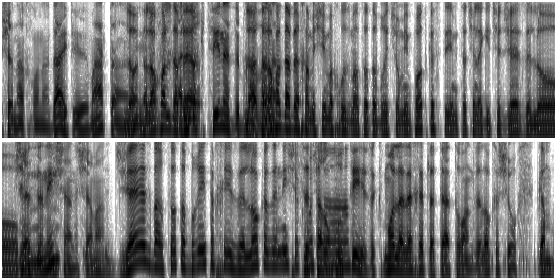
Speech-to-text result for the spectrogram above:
שנה האחרונה. די, תראה, מה אתה? לא, אתה לא יכול לדבר- אני מקצין את זה לא, אתה לא בכוונה. יכול לדבר 50% מארצות הברית שומעים פודקאסטים, מצד שני להגיד שג'אז זה לא... ג'אז זה נישה, נשמה. ג'אז בארצות הברית, אחי, זה לא כזה נישה זה כמו שאתה... תרבותי, זה כמו ללכת לתיאטרון, זה לא קשור. גם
